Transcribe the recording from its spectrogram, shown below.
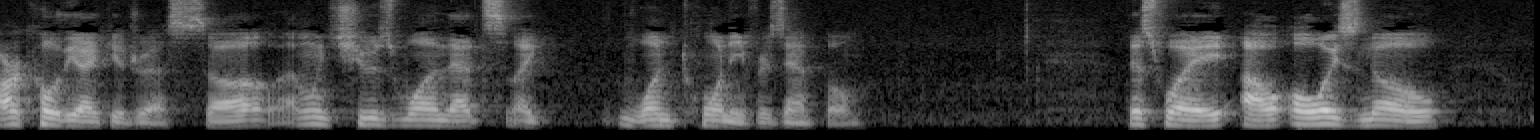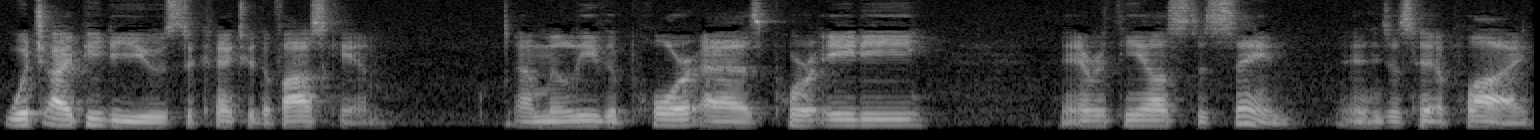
hard code the IP address. So I'm going to choose one that's like 120, for example. This way, I'll always know which IP to use to connect to the Foscam. I'm going to leave the port as port 80 and everything else the same and just hit apply.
